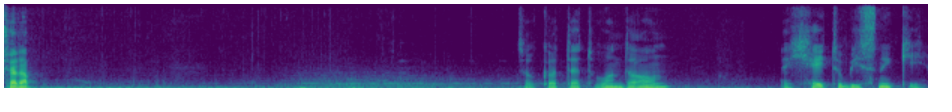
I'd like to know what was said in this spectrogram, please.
Shut up. So got that one down. I hate to be sneaky.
